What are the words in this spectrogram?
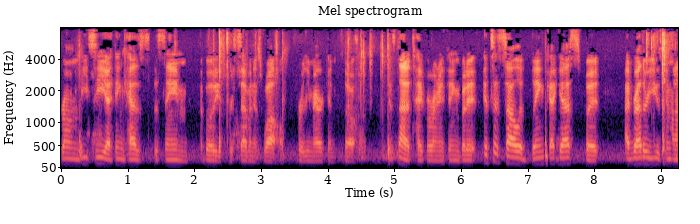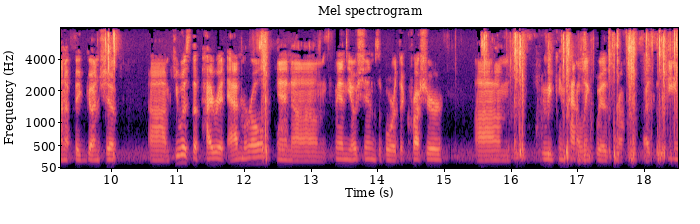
from VC, I think, has the same abilities for seven as well for the American. So it's not a typo or anything, but it, it's a solid link, I guess. But I'd rather use him on a big gunship. Um, he was the pirate admiral in um, Command the Oceans aboard the Crusher, um, who we can kind of link with from as the team.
